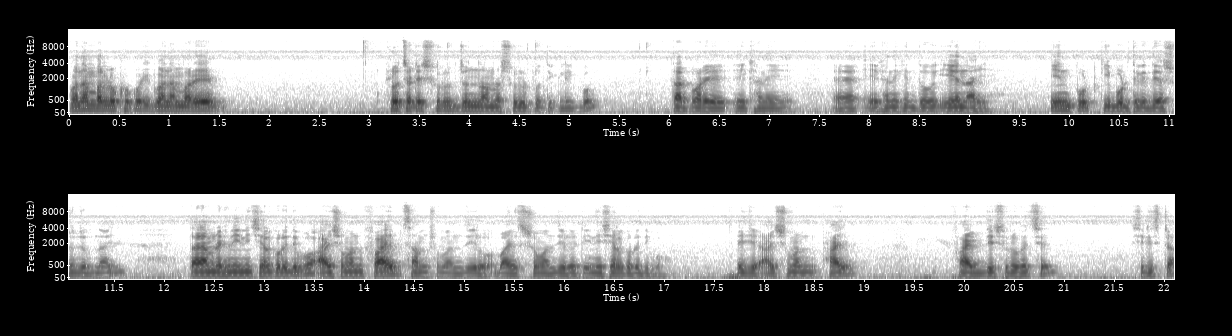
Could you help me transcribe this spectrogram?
গ নাম্বার লক্ষ্য করি, গ নাম্বারে ফ্লোচার্টের শুরুর জন্য আমরা শুরুর প্রতীক লিখব। তারপরে এইখানে এখানে কিন্তু ইয়ে নাই। ইনপুট কিবোর্ড থেকে দেওয়ার সুযোগ নাই। তাই আমরা এখানে ইনিশিয়াল করে দিব আই সমান ফাইভ সাম সমান জিরো বা এস সমান জিরো এটা ইনিশিয়াল করে দিব। এই যে আই সমান ফাইভ ফাইভ দিয়ে শুরু হয়েছে সিরিজটা।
